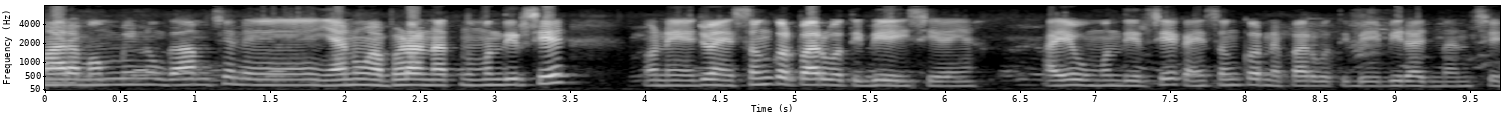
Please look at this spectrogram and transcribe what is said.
મારા મમ્મીનું ગામ છે ને અહીંયાનું આ ભળાનાથનું મંદિર છે. અને જો અહીં શંકર પાર્વતી બે છે અહીંયા. આ એવું મંદિર છે કે અહીં શંકર ને પાર્વતી બે બિરાજમાન છે.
